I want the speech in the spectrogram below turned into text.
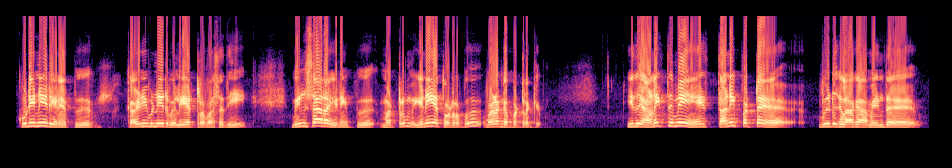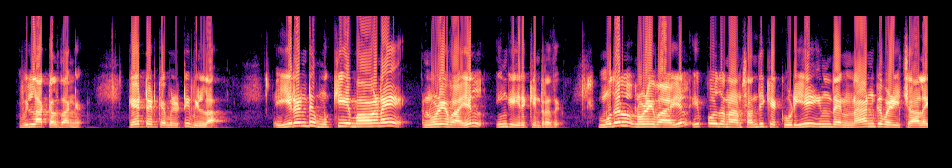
குடிநீர் இணைப்பு கழிவுநீர் வெளியேற்ற வசதி மின்சார இணைப்பு மற்றும் இணைய தொடர்பு வழங்கப்பட்டிருக்கு. இது அனைத்துமே தனிப்பட்ட வீடுகளாக அமைந்த வில்லாக்கள் தாங்க. கேட்டட் கம்யூனிட்டி வில்லா இரண்டு முக்கியமான நுழைவாயில் இங்கு இருக்கின்றது. முதல் நுழைவாயில் இப்போது நாம் சந்திக்கக்கூடிய இந்த நான்கு வழிச்சாலை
